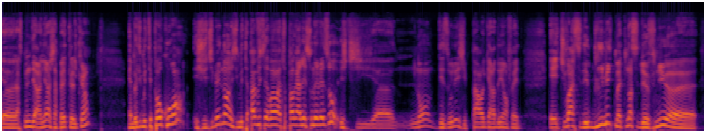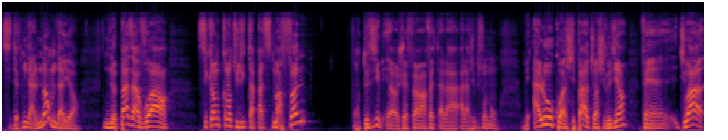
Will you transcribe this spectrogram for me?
euh, la semaine dernière, j'appelais quelqu'un. Elle me dit, mais t'es pas au courant? Et je lui dis, mais non. Je dis, mais t'as pas vu, t'as pas, regardé sur les réseaux? Je dis, euh, non, désolé, j'ai pas regardé en fait. Et tu vois, c'est des limites maintenant, c'est devenu, euh, devenu la norme d'ailleurs. Ne pas avoir. C'est comme quand tu dis que t'as pas de smartphone, on te dit, euh, je vais faire en fait à la, à la, j'ai plus son nom. Mais allô, quoi, je sais pas, tu vois, je veux dire? Enfin, tu vois,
